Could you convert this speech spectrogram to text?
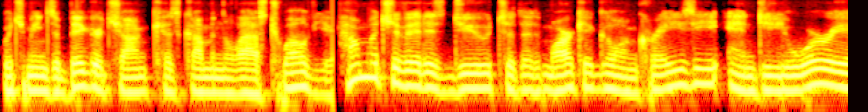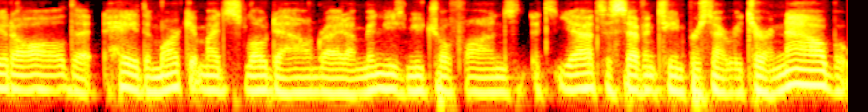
which means a bigger chunk has come in the last 12 years. How much of it is due to the market going crazy? And do you worry at all that hey the market might slow down right? I'm in these mutual funds. It's yeah it's a 17% return now but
